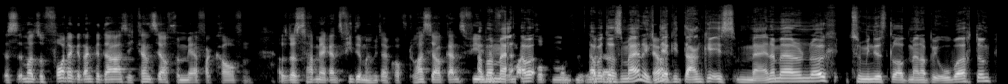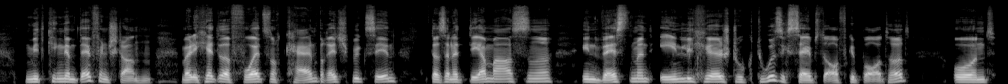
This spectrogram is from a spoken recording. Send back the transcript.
dass immer sofort der Gedanke da ist, ich kann es ja auch für mehr verkaufen. Also das haben ja ganz viele immer im Hinterkopf. Du hast ja auch ganz viele aber, aber, und so aber das meine ich. Ja? Der Gedanke ist meiner Meinung nach, zumindest laut meiner Beobachtung, mit Kingdom Death entstanden. Weil ich hätte davor jetzt noch kein Brettspiel gesehen, das eine dermaßen investmentähnliche Struktur sich selbst aufgebaut hat. Und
